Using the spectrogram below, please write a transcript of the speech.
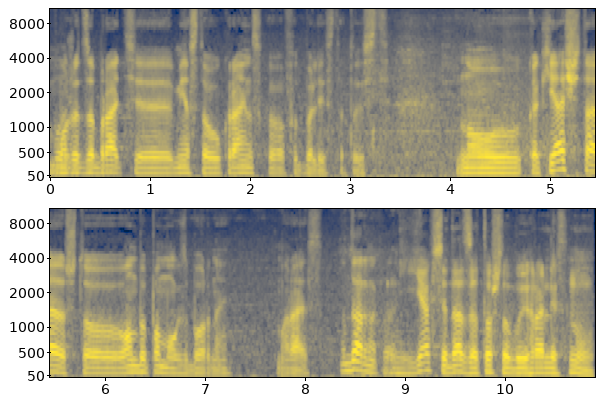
может забрать э, место у украинского футболиста. То есть, ну, как я считаю, что он бы помог сборной, Мораес. Ну, Дар Миколаївич, Я всегда за то, чтобы играли, ну,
